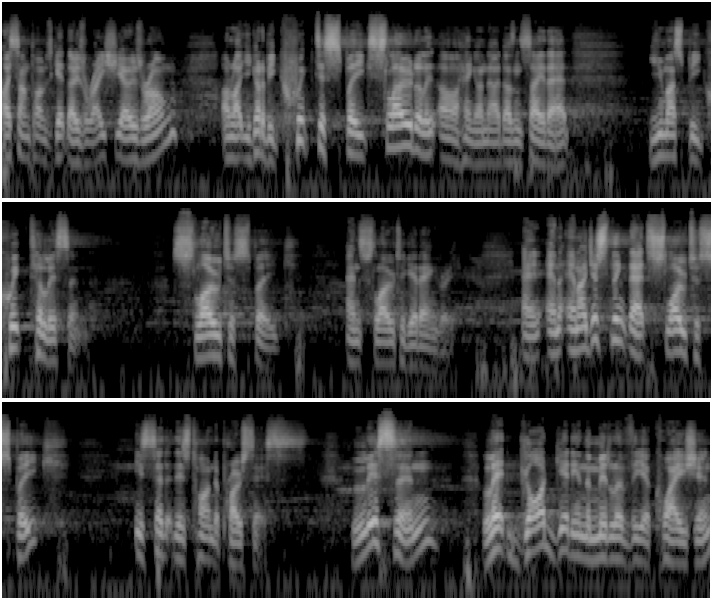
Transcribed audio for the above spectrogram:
I sometimes get those ratios wrong. I'm like, you've got to be quick to speak, slow to. Li- oh, hang on, no, it doesn't say that. You must be quick to listen, slow to speak, and slow to get angry. And, and, and I just think that slow to speak is so that there's time to process. Listen, let God get in the middle of the equation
